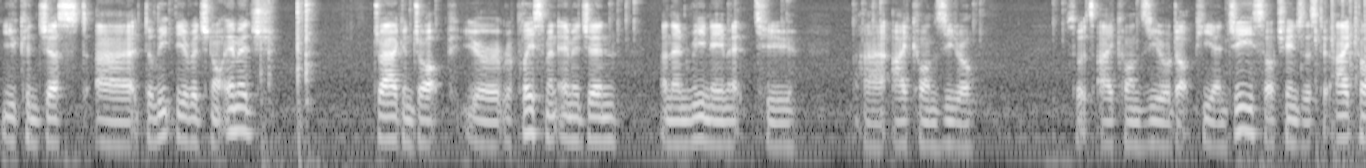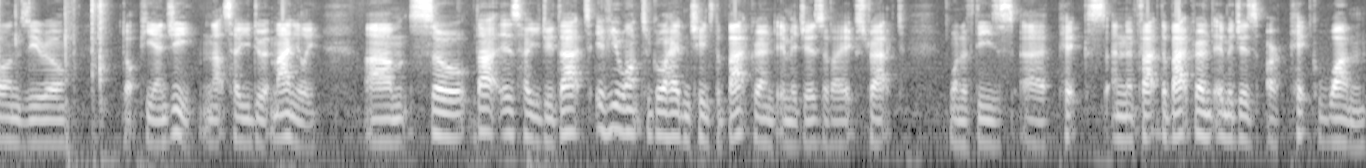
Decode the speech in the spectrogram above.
you can just uh, delete the original image drag and drop your replacement image in and then rename it to uh, icon 0 so it's icon0.png so I'll change this to icon0.png and that's how you do it manually um, so that is how you do that. If you want to go ahead and change the background images, if I extract one of these uh, pics, and in fact the background images are pic1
